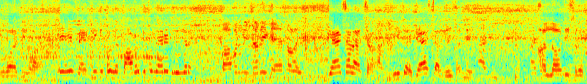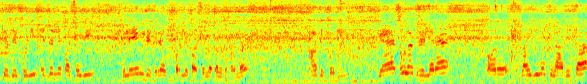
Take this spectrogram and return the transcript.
ਵਾਹ ਜੀ ਵਾਹ। ਇਹ ਬੈਟਰੀ ਕਿੱਥੋਂ ਪਾਵਰ ਕਿੱਥੋਂ ਲੈ ਰਿਹਾ ਗ੍ਰਿਲਰ ਪਾਵਰ ਨਹੀਂ ਸਰ ਇਹ ਗੈਸ ਵਾਲਾ ਜੀ। ਗੈਸ ਵਾਲਾ ਅੱਛਾ। ਠੀਕ ਹੈ ਗੈਸ ਚੱਲ ਗਈ ਥੱਲੇ। ਹਾਂਜੀ। ਅੱਲਾਹ ਦੀ ਸਰੋਤੇ ਦੇਖੋ ਜੀ ਇਧਰਲੇ ਪਾਸੇ ਦੀ ਫਲੇਮ ਦਿਖ ਰਿਹਾ ਉੱਪਰਲੇ ਪਾਸੇ ਮੈਂ ਤੁਹਾਨੂੰ ਦਿਖਾਣਾ ਆ ਦੇਖੋ ਜੀ ਗੈਸ ਵਾਲਾ ਗ੍ਰਿਲਰ ਹੈ ਔਰ ਬਾਈ ਜੀ ਨੇ ਚਲਾ ਦਿੱਤਾ।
